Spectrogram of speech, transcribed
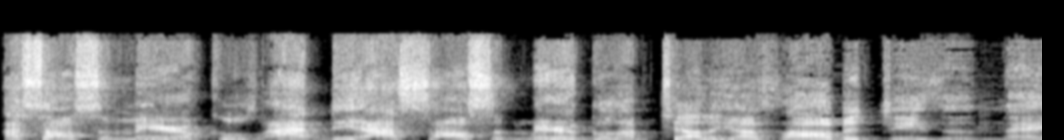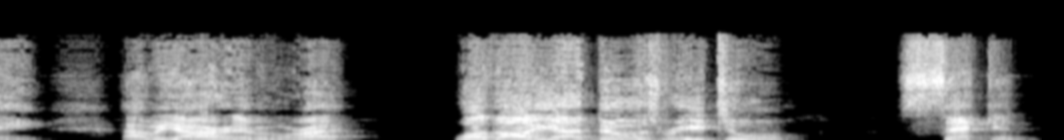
I saw some miracles. I did. I saw some miracles. I'm telling you, I saw them in Jesus' name. How many y'all heard that before, right? Well, all you got to do is read to them. Second,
